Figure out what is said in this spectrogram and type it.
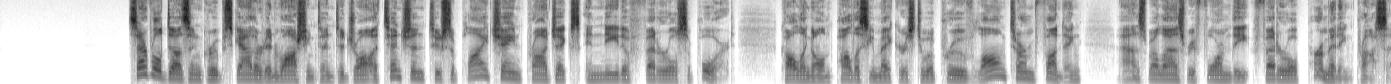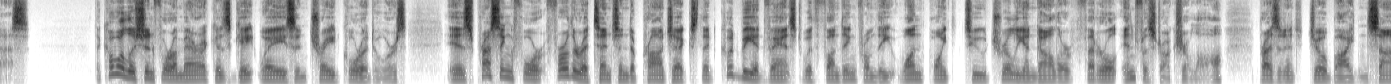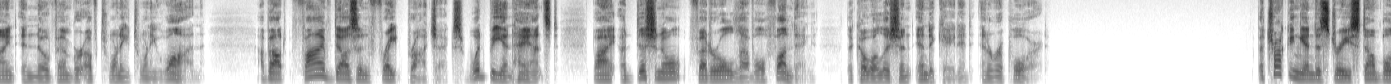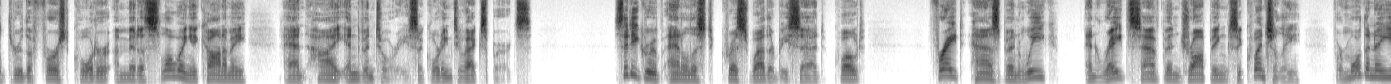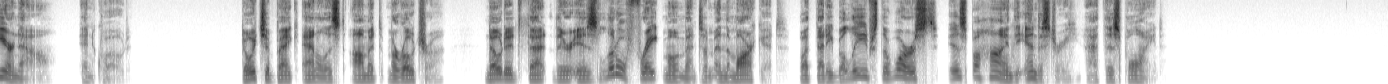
Several dozen groups gathered in Washington to draw attention to supply chain projects in need of federal support, calling on policymakers to approve long term funding as well as reform the federal permitting process. The Coalition for America's Gateways and Trade Corridors is pressing for further attention to projects that could be advanced with funding from the $1.2 trillion federal infrastructure law President Joe Biden signed in November of 2021 about five dozen freight projects would be enhanced by additional federal level funding, the coalition indicated in a report. The trucking industry stumbled through the first quarter amid a slowing economy and high inventories, according to experts. Citigroup analyst Chris Wetherbee said, quote, Freight has been weak and rates have been dropping sequentially for more than a year now. End quote. Deutsche Bank analyst Amit Mehrotra noted that there is little freight momentum in the market, but that he believes the worst is behind the industry at this point.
